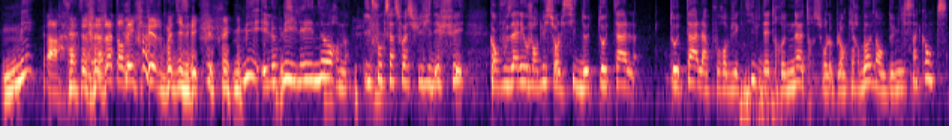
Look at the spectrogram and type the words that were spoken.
Mais ah, j'attendais que je me disais. mais et le mais il est énorme. Il faut que ça soit suivi des faits. Quand vous allez aujourd'hui sur le site de Total, Total a pour objectif d'être neutre sur le plan carbone en 2050.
